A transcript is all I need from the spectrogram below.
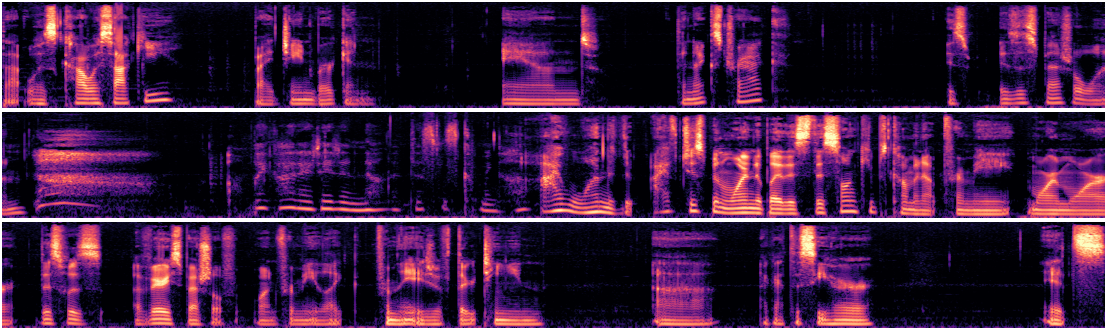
That was Kawasaki by Jane Birkin. And the next track is is a special one. Oh my God! I didn't know that this was coming up. I wanted to, I've just been wanting to play this. This song keeps coming up for me more and more. This was a very special one for me like from the age of 13. Uh I got to see her. It's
